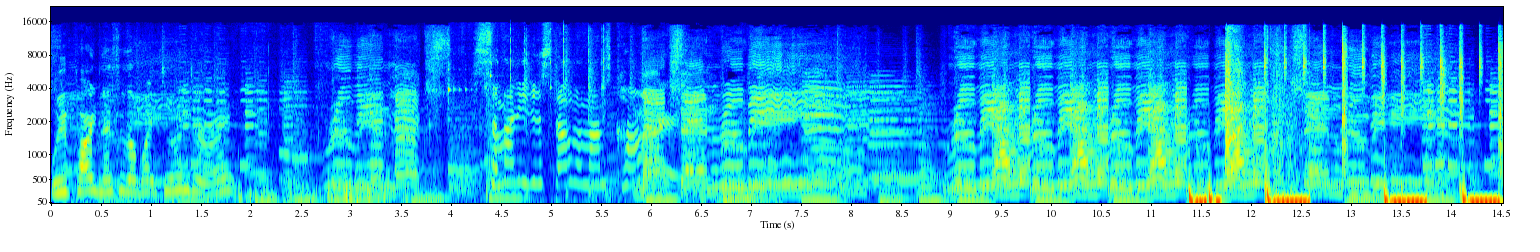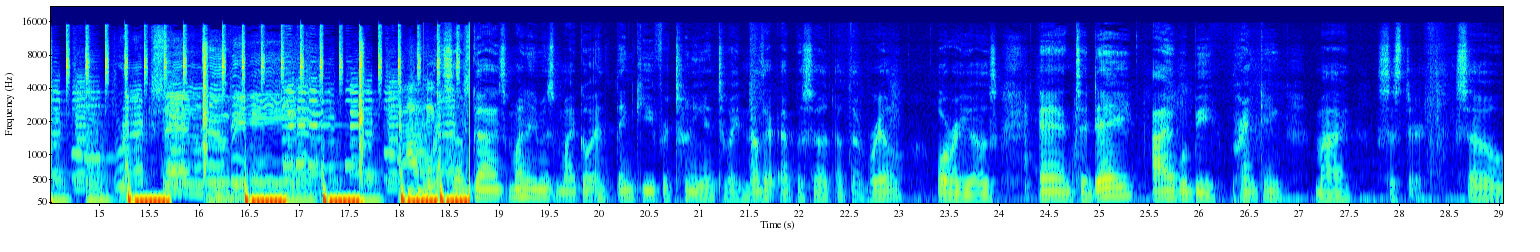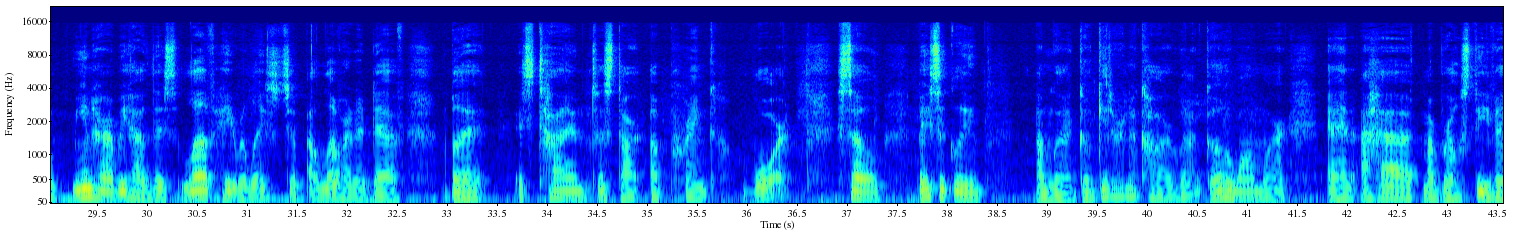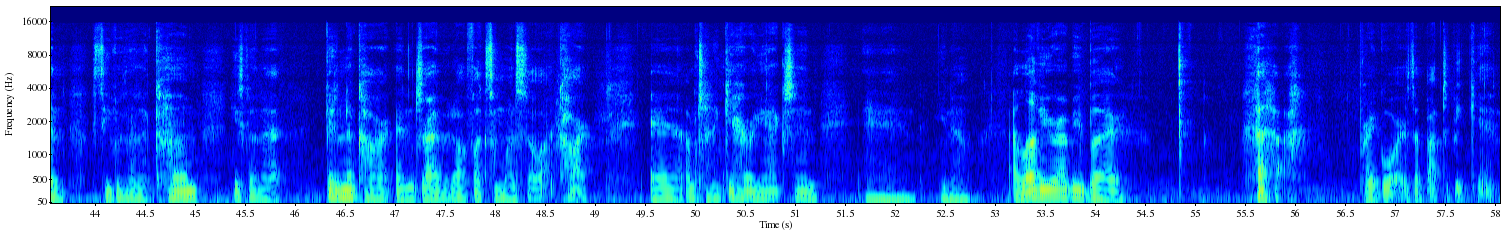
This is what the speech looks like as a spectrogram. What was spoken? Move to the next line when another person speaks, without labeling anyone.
We parked next to the white 200, right?
Ruby and Max.
Somebody just stole my mom's car.
Max and Ruby. Ruby and Ruby and Ruby and Ruby and Max and Ruby. Rex and Ruby.
What's up, guys? My name is Mykael, and thank you for tuning in to another episode of The Real Oreos. And today, I will be pranking my sister. So, me and her, we have this love hate relationship. I love her to death, but it's time to start a prank war. So, basically, I'm gonna go get her in a car. We're gonna go to Walmart, and I have my bro Steven. Steven's gonna come. He's gonna get in the car and drive it off like someone stole our car. And I'm trying to get her reaction. And, you know, I love you, Robbie, but haha, prank war is about to begin.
